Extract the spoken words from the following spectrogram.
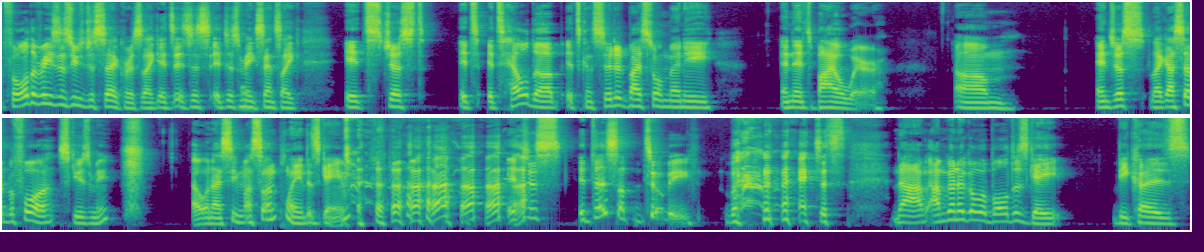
for all the reasons you just said, Chris, like it's it's just it just makes sense. Like it's just it's it's held up, it's considered by so many, and it's Bioware. Um and just like I said before, excuse me, when I see my son playing this game, it just it does something to me. But I just nah, I'm, I'm, gonna go with Baldur's Gate because,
